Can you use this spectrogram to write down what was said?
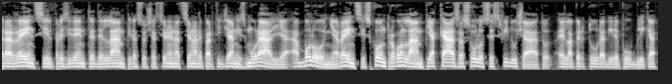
tra Renzi e il presidente dell'AMPI, l'Associazione Nazionale Partigiani Smuraglia, a Bologna. Renzi scontro con l'AMPI a casa solo se sfiduciato, è l'apertura di Repubblica.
